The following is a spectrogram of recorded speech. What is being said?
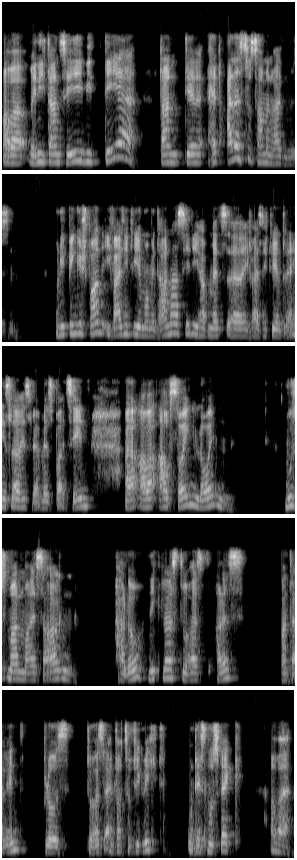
Aber wenn ich dann sehe, wie der dann, der hätte alles zusammenhalten müssen. Und ich bin gespannt, ich weiß nicht, wie er momentan aussieht, ich, jetzt, äh, ich weiß nicht, wie er im Trainingslauf ist, werden wir jetzt bald sehen. Äh, aber auch solchen Leuten muss man mal sagen, hallo Niklas, du hast alles an Talent, bloß Du hast einfach zu viel Gewicht und das muss weg. Aber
